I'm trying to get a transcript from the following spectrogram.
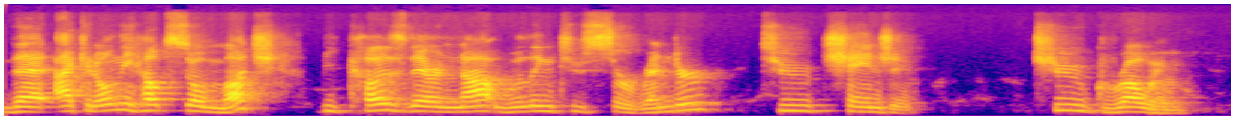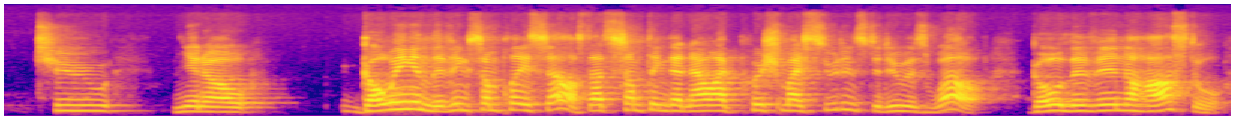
that I can only help so much because they're not willing to surrender to changing, to growing, mm-hmm. to you know going and living someplace else. That's something that now I push my students to do as well. Go live in a hostel,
